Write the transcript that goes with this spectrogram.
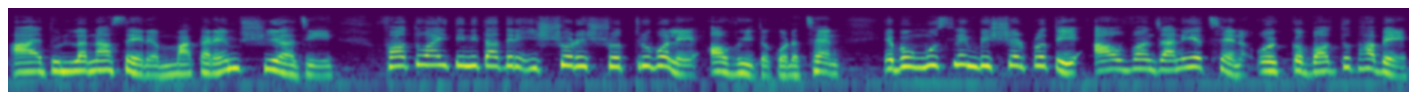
আয়াতুল্লাহ নাসের মাকারেম শিয়াজি। ফতোয়ায় তিনি তাদের ঈশ্বরের শত্রু বলে অভিহিত করেছেন এবং মুসলিম বিশ্বের প্রতি আহ্বান জানিয়েছেন ঐক্যবদ্ধভাবে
